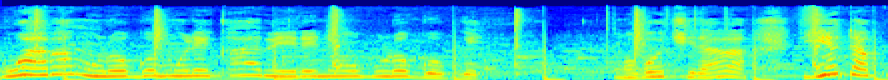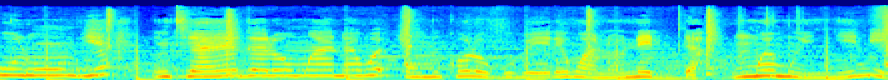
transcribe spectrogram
Waaba mulogo muleke abeere n'obulogo bwe oba okiraba ye takulumbye nti ayagala omwana we omukolo gubeere wano nedda. Mmwe mwennyini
